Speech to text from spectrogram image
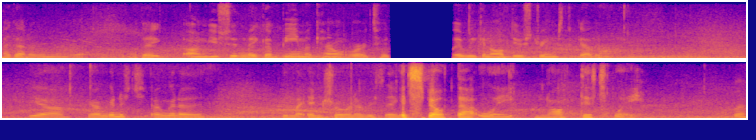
I gotta remember that. Okay, um, you should make a Beam account or a Twitch way we can all do streams together. Yeah. Here, I'm gonna. I'm gonna do my intro and everything. It's spelled that way, not this way. Okay.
